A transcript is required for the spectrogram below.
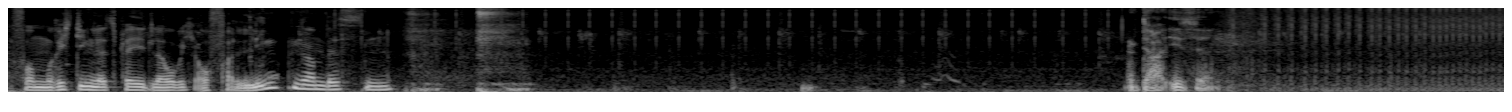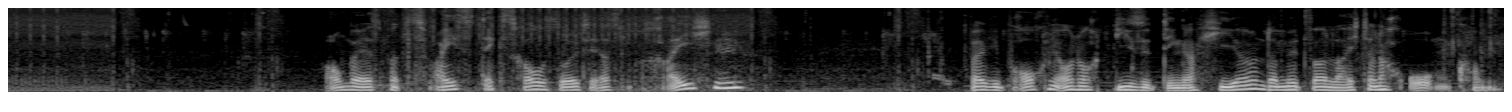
vom richtigen Let's Play, glaube ich, auch verlinken am besten. Da ist er. Hauen wir erstmal zwei Stacks raus, sollte erstmal reichen weil wir brauchen ja auch noch diese Dinger hier, damit wir leichter nach oben kommen.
